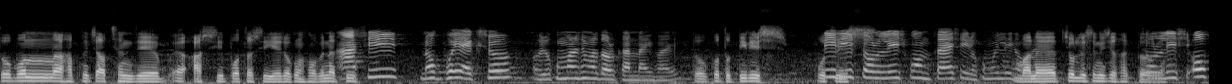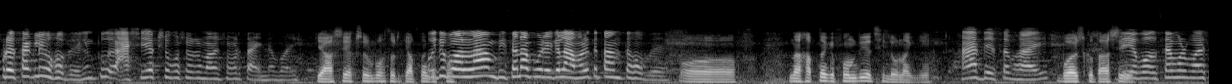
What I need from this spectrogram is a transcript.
তো বোন আপনি চাচ্ছেন যে আশি পঁচাশি এরকম হবে না? আশি নব্বই একশো ওইরকম মানুষ আমার দরকার নাই ভাই। তো কত তিরিশ তিরিশ চল্লিশ পঞ্চাশ এরকম হইলেই মানে চল্লিশের নিচে থাকতে হবে। চল্লিশ ওপরে থাকলেও হবে কিন্তু আশি একশো বছরের মানুষ আমার চাই না ভাই। কি আশি একশো বছর কি আপনাকে ওই বললাম বিছানা পড়ে গেলে আমারই তো টানতে হবে। ও, না আপনাকে ফোন দিয়েছিল নাকি? হ্যাঁ দেশে ভাই। বয়স কত আশি? বলছে আমার বয়স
